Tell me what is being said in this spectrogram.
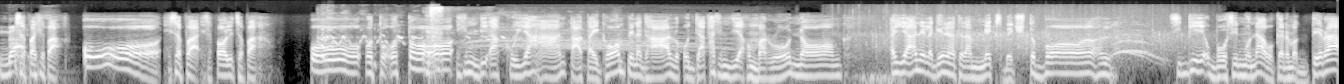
isa pa, isa pa. Oh, isa pa, isa pa ulit, isa pa. Oo, oto, oto. Hindi ako yan. Tatay ko ang pinaghalo ko dyan kasi hindi ako marunong. Ayan, nilagyan na natin ang mixed vegetable. Sige, ubusin mo na. Huwag ka na magtira.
